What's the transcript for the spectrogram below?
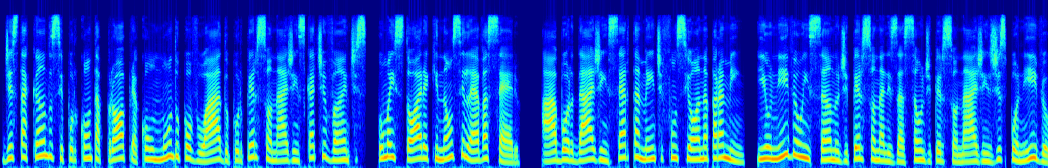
destacando-se por conta própria com um mundo povoado por personagens cativantes, uma história que não se leva a sério. A abordagem certamente funciona para mim, e o nível insano de personalização de personagens disponível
